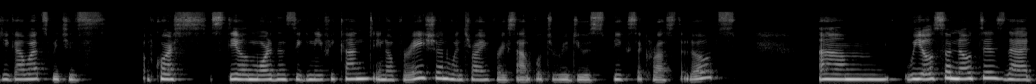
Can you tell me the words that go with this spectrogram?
gigawatts, which is of course still more than significant in operation when trying, for example, to reduce peaks across the loads. Um, we also noticed that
